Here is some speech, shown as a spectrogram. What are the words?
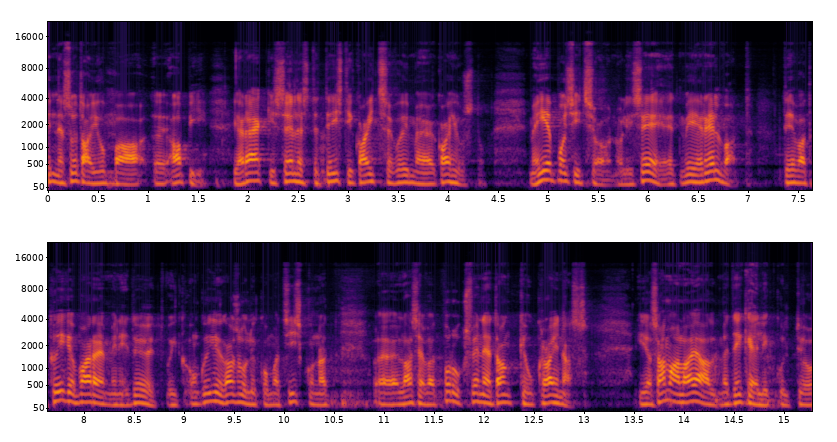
enne sõda juba äh, abi ja rääkis sellest, et Eesti kaitsevõime kahjustub. meie positsioon oli see, et meie relvad teevad kõige paremini tööd või on kõige kasulikumad siis, kui nad äh, lasevad puruks Vene tanke Ukrainas ja samal ajal me tegelikult ju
